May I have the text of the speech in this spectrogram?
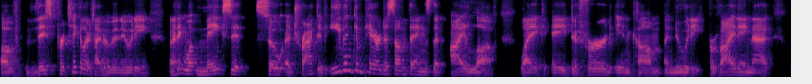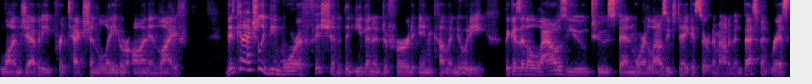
of this particular type of annuity. And I think what makes it so attractive, even compared to some things that I love, like a deferred income annuity, providing that longevity protection later on in life, this can actually be more efficient than even a deferred income annuity because it allows you to spend more. It allows you to take a certain amount of investment risk,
